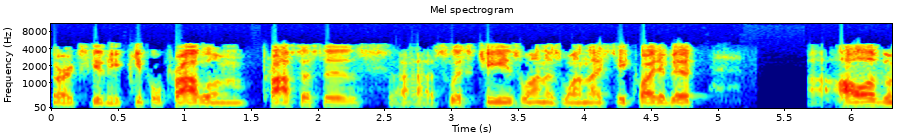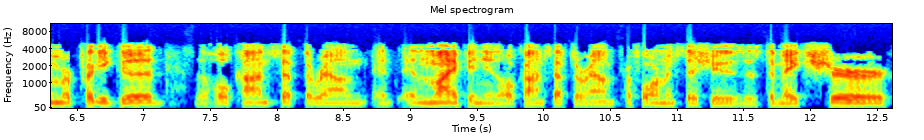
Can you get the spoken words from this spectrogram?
or excuse me, people problem processes. Uh, Swiss cheese one is one I see quite a bit. Uh, all of them are pretty good. The whole concept around, in my opinion, the whole concept around performance issues is to make sure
